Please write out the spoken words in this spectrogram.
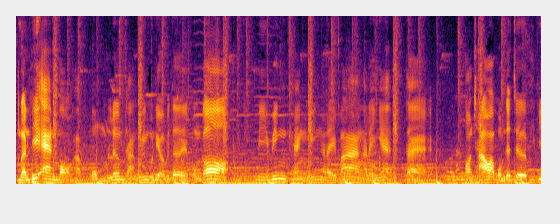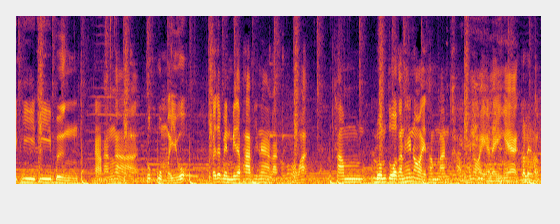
เหมือนที่แอนบอกครับ ผมเริ่มจากวิ่งคนเดียวพี่เต้ยผมก็มีวิ่งแข่งวิ่งอะไรบ้างอะไรเงี้ยแต่ตอนเช้าอะผมจะเจอพี่ๆที่บึงครับ ทั้งอ่าทุกกลุ่มอายุ ก็จะเป็นมิตรภาพที่น่ารักเขาก็บอกว่าทำรวมตัวกันให้หน่อยทำรันขับให้หน่อยอะไรเงี้ยก็เลยแบบ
